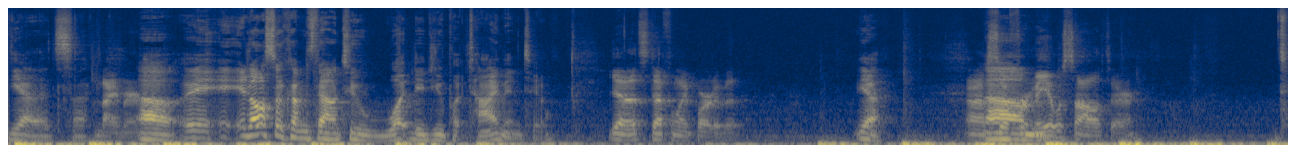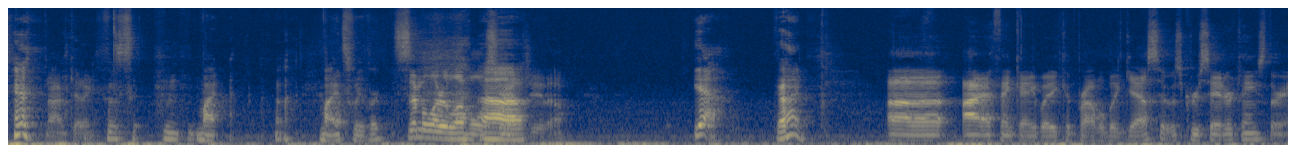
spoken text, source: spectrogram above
Yeah, that's uh, Nightmare. Uh, it, it also comes down to what did you put time into? yeah, that's definitely part of it. Yeah. Uh, so for Um, me, it was solitaire. No, I'm kidding. My, Minesweeper. Similar level of Uh, strategy, though. Yeah. Go ahead. Uh, I think anybody could probably guess it was Crusader Kings 3.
